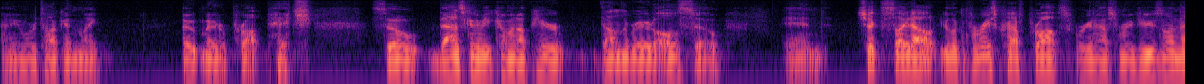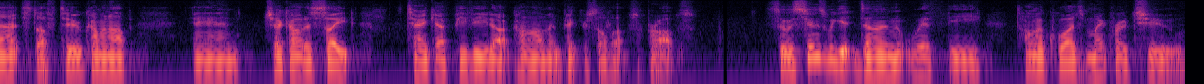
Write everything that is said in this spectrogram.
I mean, we're talking like boat motor prop pitch. So that's going to be coming up here down the road also. And check the site out. You're looking for racecraft props. We're going to have some reviews on that stuff too coming up. And check out his site, tankfpv.com, and pick yourself up some props. So as soon as we get done with the Tomo Quads Mikro 2,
